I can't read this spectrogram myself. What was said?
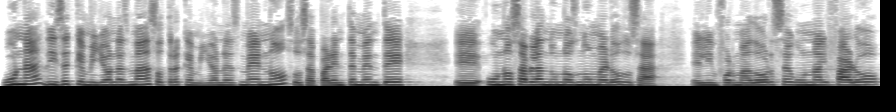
Una dice que millones más, otra que millones menos. O sea, aparentemente eh, unos hablan de unos números. O sea, el informador, según Alfaro,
